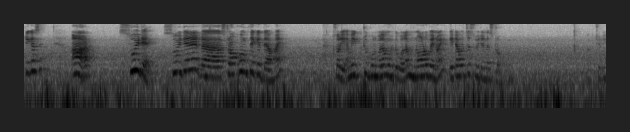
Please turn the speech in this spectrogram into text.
ঠিক আছে? আর সুইডেন। সুইডেনের স্টকহোম থেকে দেওয়া হয়। সরি, আমি একটু ভুল বললাম, উল্টো বললাম। নরওয়ে নয়, এটা হচ্ছে সুইডেনের স্টকহোম। অ্যাকচুয়ালি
